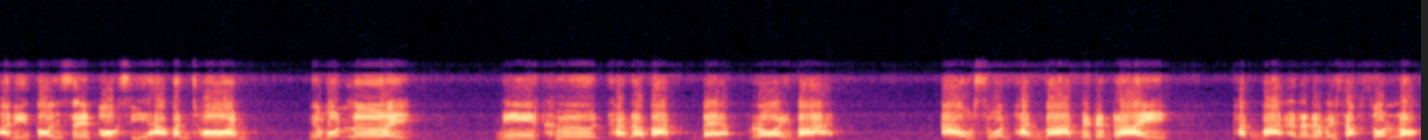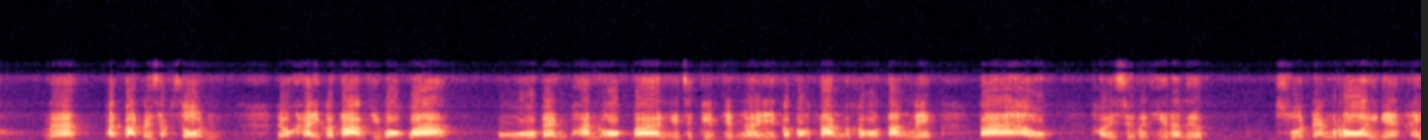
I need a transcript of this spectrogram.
อันนี้ตอนเสด็จออกสีหาบัญชรเนี่ยหมดเลย นี่คือธนบัตรแบบร้อยบาท อ้าวส่วนพันบาทไม่เป็นไร พันบาทอันนั้นไม่สับสนหรอกนะพันบาทไม่สับสน แล้วใครก็ตามที่บอกว่าโอ้แบงค์พันออกมาอย่างนี้จะเก็บยังไงกระเป๋าตังค์ก็กระเป๋าตังค์เล็กเปล่าเขาให้ซื้อเป็นที่ระลึก ส่วนแบงค์ร้อยเนี่ยให้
